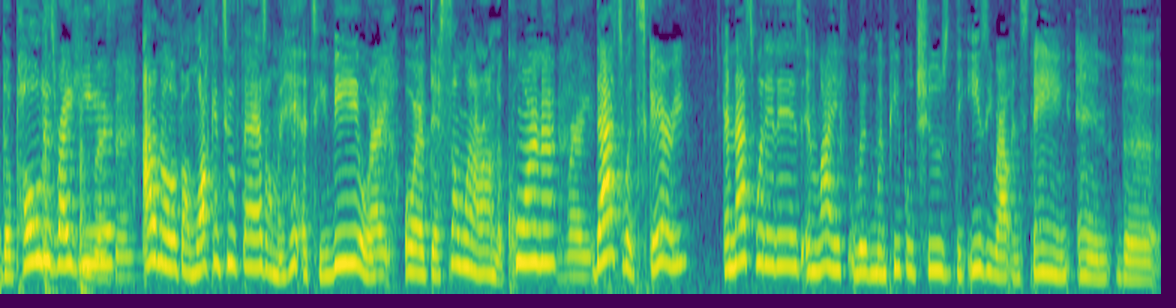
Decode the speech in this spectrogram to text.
the pole is right here. Listen. I don't know if I'm walking too fast, I'm gonna hit a TV or Right. or if there's someone around the corner. Right. That's what's scary. And that's what it is in life with when people choose the easy route and staying in the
